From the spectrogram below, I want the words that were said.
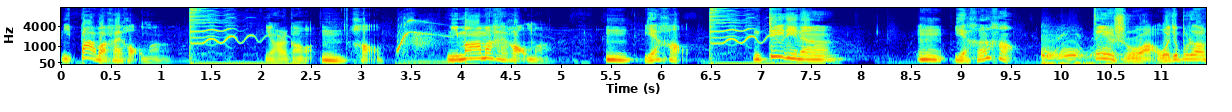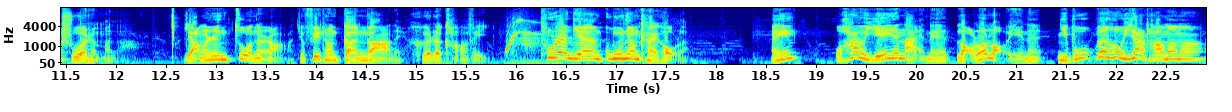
你爸爸还好吗？”女孩告诉我：“嗯，好。”你妈妈还好吗？嗯，也好。你弟弟呢？嗯，也很好。这个时候啊，我就不知道说什么了。两个人坐那儿啊，就非常尴尬的喝着咖啡。突然间，姑娘开口了：“哎，我还有爷爷奶奶、姥姥姥爷呢，你不问候一下他们吗？”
